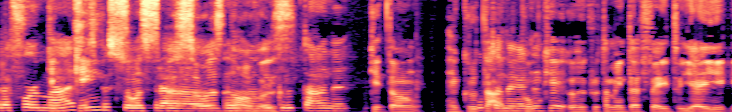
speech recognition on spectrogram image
Pra formar Quem- quem essas são pessoas as pra pessoas novas? recrutar, né? Que estão Puta merda. Como que o recrutamento é feito? E aí,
